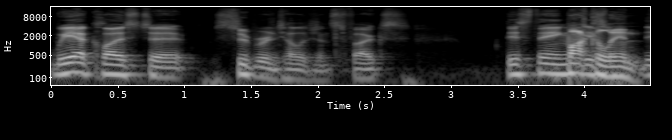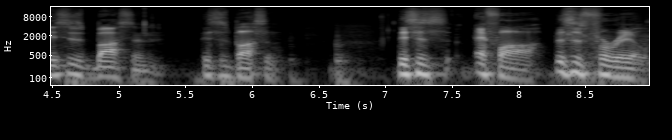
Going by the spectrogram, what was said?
We are close to super intelligence, folks. This thing Buckle is- in. This is bussin'. This is bussin'. This is FR. This is for real.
